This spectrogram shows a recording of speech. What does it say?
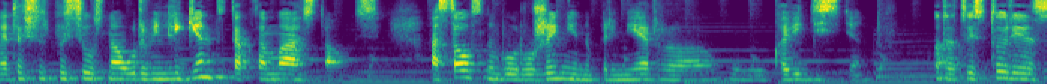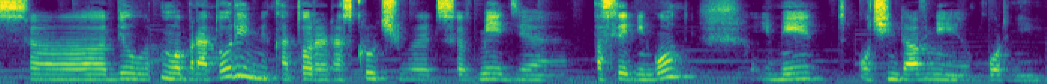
это все спустилось на уровень легенды, так там и осталось. Осталось на вооружении, например, у ковид-диссидентов. Вот эта история с э, биолабораториями, которая раскручивается в медиа последний год, имеет очень давние корни,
